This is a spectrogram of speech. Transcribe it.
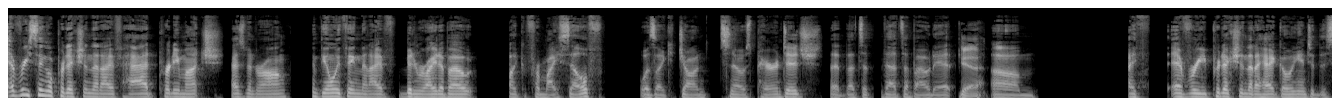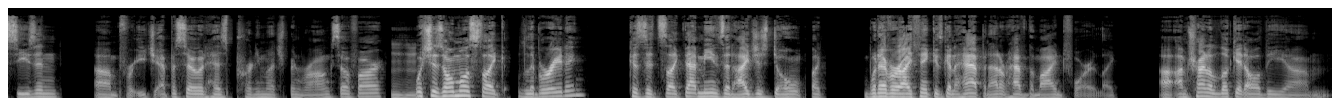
every single prediction that I've had pretty much has been wrong. I think the only thing that I've been right about, like for myself, was like Jon Snow's parentage. That that's a, that's about it. Yeah. Um, I every prediction that I had going into the season, um, for each episode has pretty much been wrong so far Mhm. which is almost like liberating because it's like that means that I just don't like whatever I think is going to happen. I don't have the mind for it. Like uh, I'm trying to look at all the um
